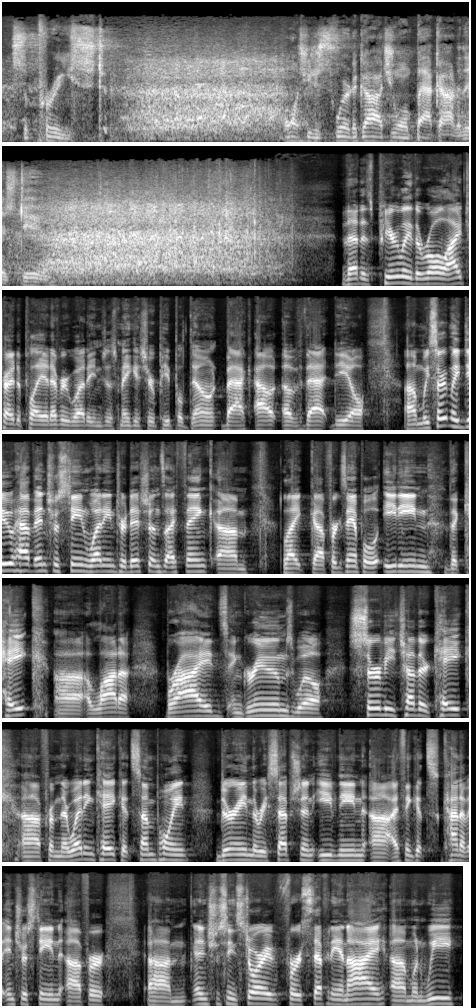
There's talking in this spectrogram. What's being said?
It's a priest. I want you to swear to God you won't back out of this deal. That is purely the role I try to play at every wedding, just making sure people don't back out of that deal. Um, we certainly do have interesting wedding traditions, I think. Um, like, uh, for example, eating the cake. Uh, a lot of brides and grooms will serve each other cake uh, from their wedding cake at some point during the reception evening. Uh, I think it's kind of interesting uh, for um, an interesting story for Stephanie and I um, when we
